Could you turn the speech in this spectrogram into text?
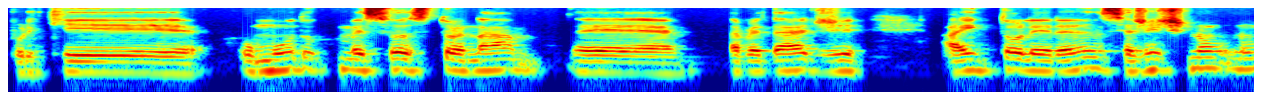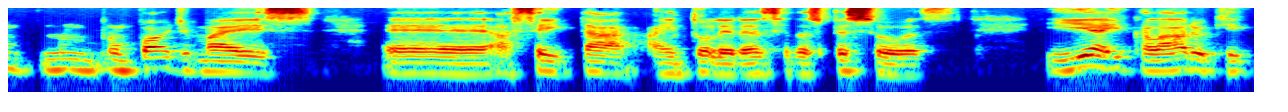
porque o mundo começou a se tornar, é, na verdade, a intolerância, a gente não, não, não pode mais é, aceitar a intolerância das pessoas. E aí, claro, que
